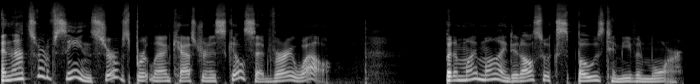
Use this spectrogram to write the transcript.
And that sort of scene serves Burt Lancaster and his skill set very well. But in my mind, it also exposed him even more.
